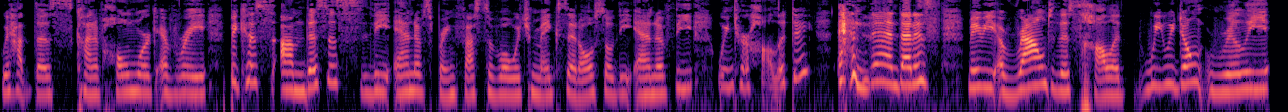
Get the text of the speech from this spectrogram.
we had this kind of homework every because um this is the end of Spring Festival, which makes it also the end of the winter holiday, and then that is maybe around this holiday we we don't really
